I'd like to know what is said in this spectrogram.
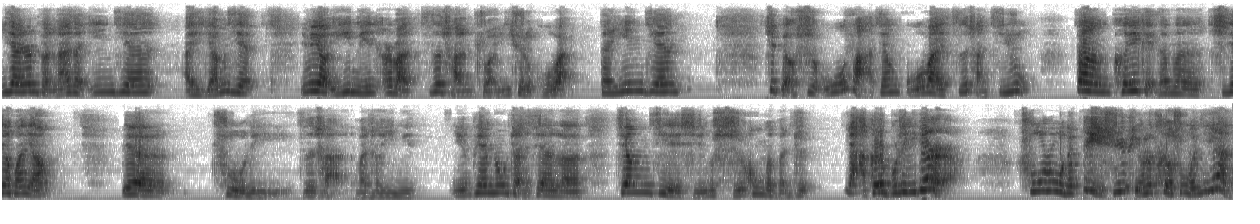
一家人本来在阴间哎阳间，因为要移民而把资产转移去了国外，但阴间却表示无法将国外资产计入，但可以给他们时间还阳，便。处理资产，完成移民。影片中展现了疆界型时空的本质，压根儿不是一地儿啊！出入的必须凭着特殊文件。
